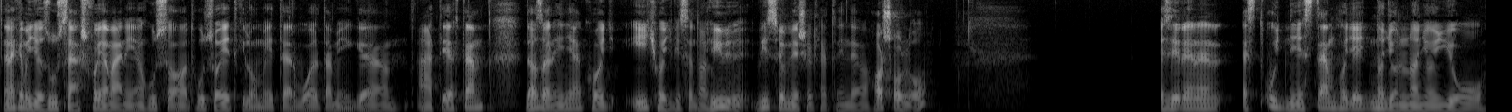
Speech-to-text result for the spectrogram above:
De nekem így az úszás folyamán ilyen 26-27 kilométer volt, amíg átértem, de az a lényeg, hogy így, hogy viszont a vízhőmérséklet minden hasonló, ezért én ezt úgy néztem, hogy egy nagyon-nagyon jó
